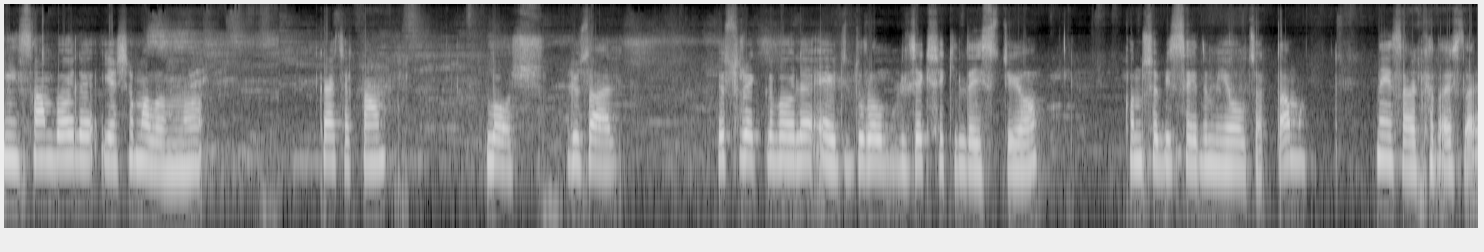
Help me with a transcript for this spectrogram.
İnsan böyle yaşam alanını gerçekten loş, güzel ve sürekli böyle evde durabilecek şekilde istiyor. Konuşabilseydim iyi olacaktı ama neyse arkadaşlar.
